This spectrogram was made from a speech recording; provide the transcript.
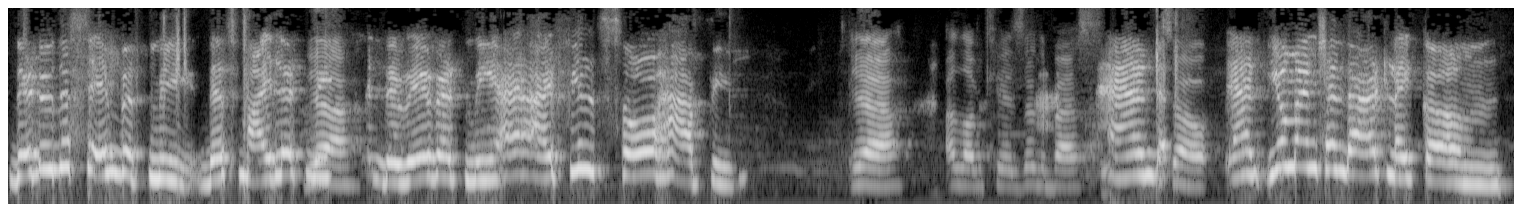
They do the same with me. They smile at me Yeah. and they wave at me. I, I feel so happy. Yeah, I love kids. They're the best. And So and you mentioned that like um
